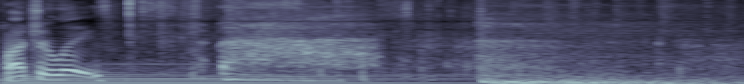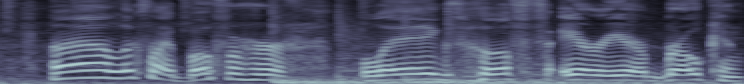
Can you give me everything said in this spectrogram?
Watch her legs. Uh, looks like both of her legs, hoof area are broken.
